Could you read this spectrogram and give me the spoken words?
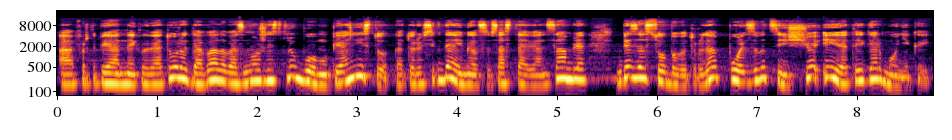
а фортепианная клавиатура давала возможность любому пианисту, который всегда имелся в составе ансамбля, без особого труда пользоваться еще и этой гармоникой.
